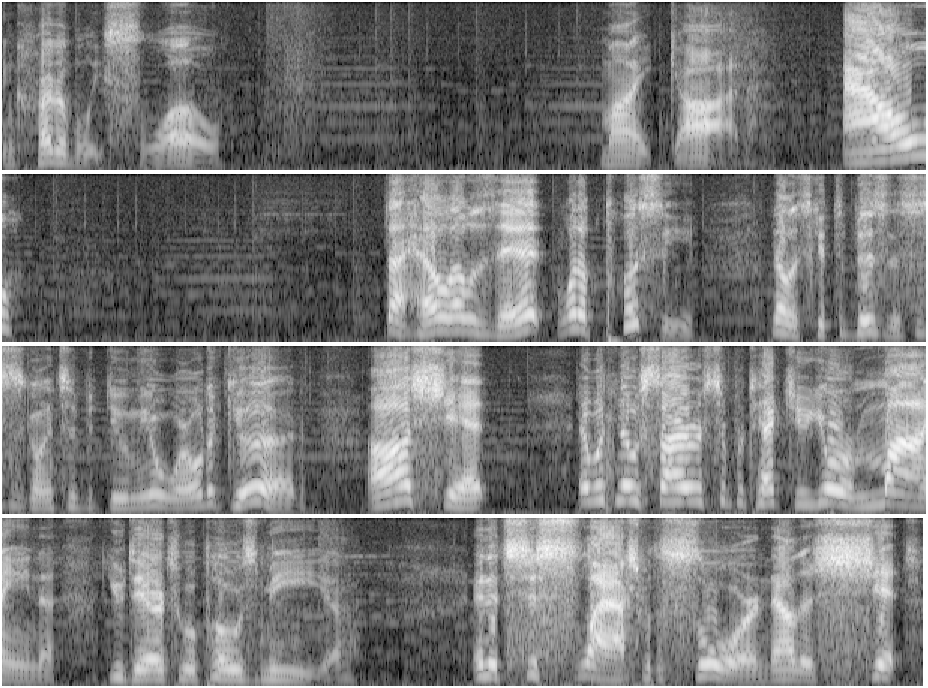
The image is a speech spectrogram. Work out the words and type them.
incredibly slow. My god. Ow! The hell, that was it? What a pussy. Now let's get to business. This is going to do me a world of good. Oh shit. And with no Cyrus to protect you, you're mine! You dare to oppose me! And it's just Slash with a sword. Now the shit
